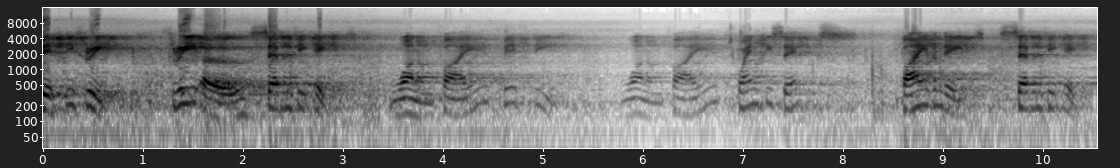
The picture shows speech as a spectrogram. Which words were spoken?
three oh seventy-eight, one and five, fifteen, one and five, twenty-six, five 26, 5 and eight, seventy-eight,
